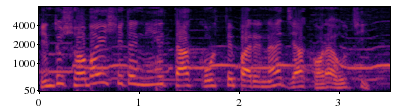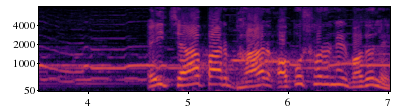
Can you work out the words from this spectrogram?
কিন্তু সবাই সেটা নিয়ে তা করতে পারে না, যা করা উচিত। এই চাপ আর ভার অপসরণের বদলে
